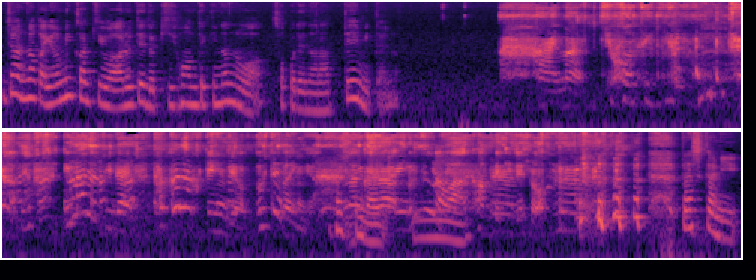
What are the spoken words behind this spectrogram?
じゃあなんか読み書きはある程度基本的なのはそこで習ってみたいな。はい。まあ基本的確かに。打つのは完璧でしょ、確かに。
